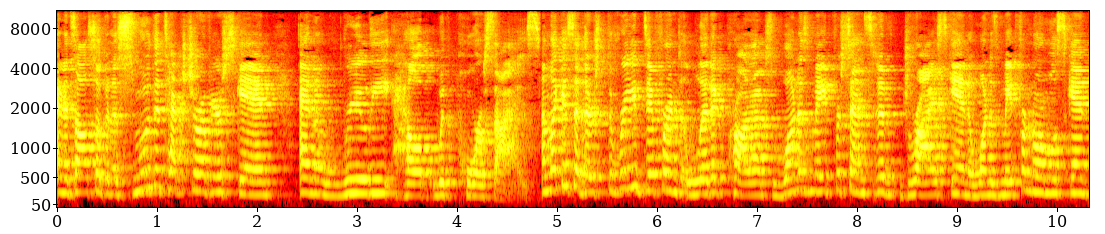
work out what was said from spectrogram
and it's also gonna smooth the texture of your skin and really help with pore size. And like I said, there's three different lytic products. One is made for sensitive dry skin and one is made for normal skin.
